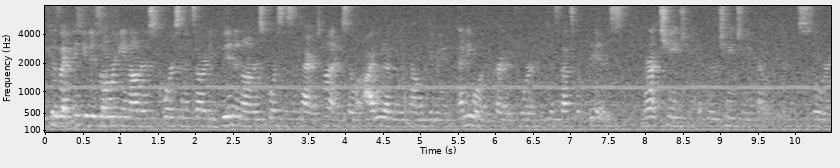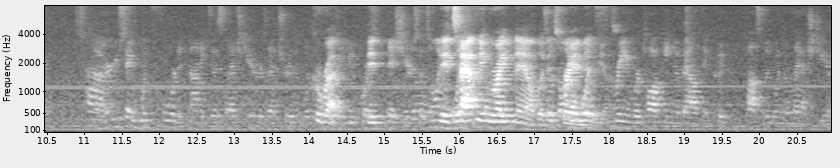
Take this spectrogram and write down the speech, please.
because I think it is already an honors course and it's already been an honors course this entire time. So I would have no problem giving anyone credit for it, because that's what it is. We're not changing it. If we were changing it, that would be a different story. Uh, I Um, heard you say Wood Ford did not exist last year, is that true? That Wood Correct. A new course It- this year, so it's only. It's happening three- right now, but so it's only brand new, Wood yes. three we're talking about that could possibly go into last year.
